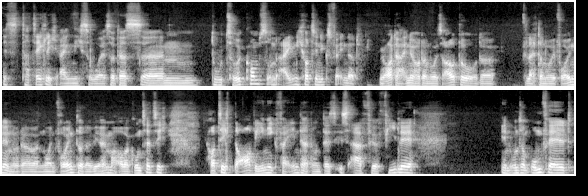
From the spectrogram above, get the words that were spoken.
Ist tatsächlich eigentlich so. Also, dass ähm, du zurückkommst und eigentlich hat sich nichts verändert. Ja, der eine hat ein neues Auto oder vielleicht eine neue Freundin oder einen neuen Freund oder wie auch immer, aber grundsätzlich hat sich da wenig verändert und das ist auch für viele in unserem Umfeld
